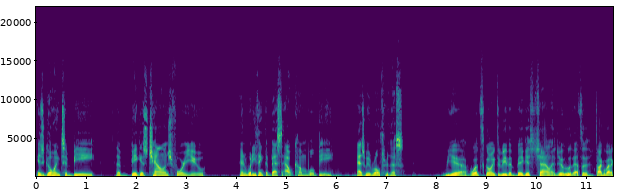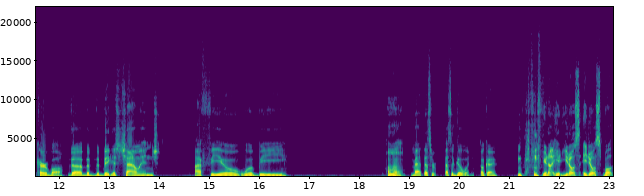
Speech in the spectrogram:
is going to be the biggest challenge for you? And what do you think the best outcome will be as we roll through this? Yeah, what's going to be the biggest challenge? Ooh, that's a talk about a curveball. The the, the biggest challenge I feel will be Hmm, Matt, that's a that's a good one. Okay. you're not you, you, don't you don't well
